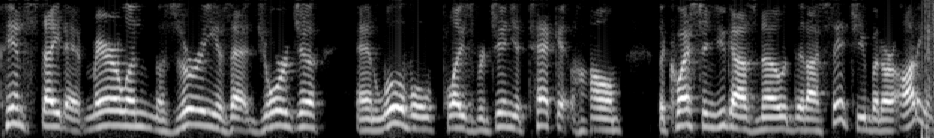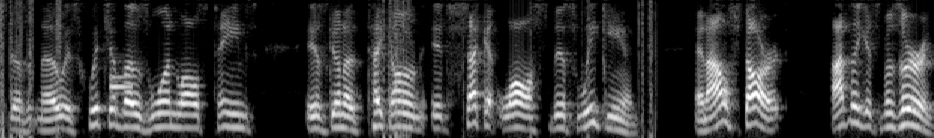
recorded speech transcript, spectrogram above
Penn State at Maryland, Missouri is at Georgia, and Louisville plays Virginia Tech at home. The question you guys know that I sent you, but our audience doesn't know, is which of those one loss teams is going to take on its second loss this weekend? And I'll start. I think it's Missouri.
